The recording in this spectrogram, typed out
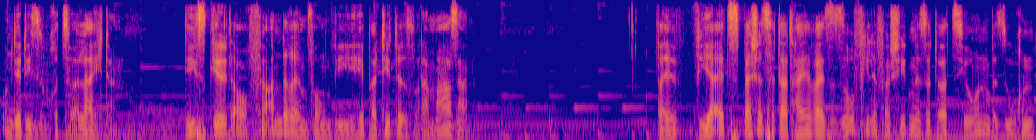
um dir die Suche zu erleichtern. Dies gilt auch für andere Impfungen wie Hepatitis oder Masern. Weil wir als Special Sitter teilweise so viele verschiedene Situationen besuchen,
